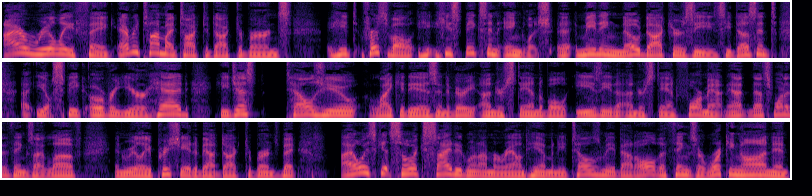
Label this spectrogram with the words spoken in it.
I really think every time I talk to Dr. Burns, he, first of all, he, he speaks in English, uh, meaning no Dr. Z's. He doesn't, uh, you know, speak over your head. He just tells you like it is in a very understandable, easy to understand format. And that's one of the things I love and really appreciate about Dr. Burns. But I always get so excited when I'm around him and he tells me about all the things they're working on. And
